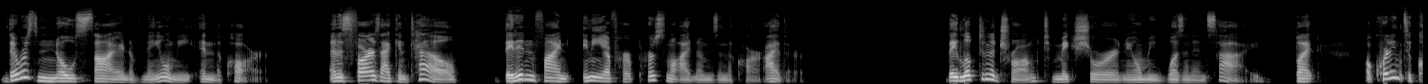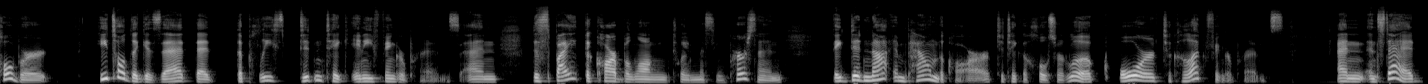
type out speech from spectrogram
there was no sign of Naomi in the car. And as far as I can tell, they didn't find any of her personal items in the car either. They looked in the trunk to make sure Naomi wasn't inside, but according to Colbert, he told the Gazette that the police didn't take any fingerprints, and despite the car belonging to a missing person, they did not impound the car to take a closer look or to collect fingerprints. And instead,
